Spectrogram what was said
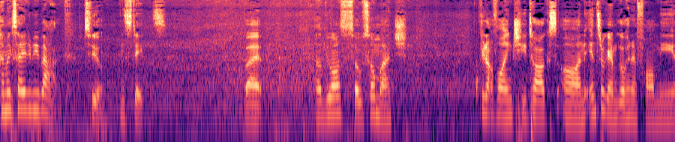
I'm excited to be back too in the States. But I love you all so, so much. If you're not following She Talks on Instagram, go ahead and follow me.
